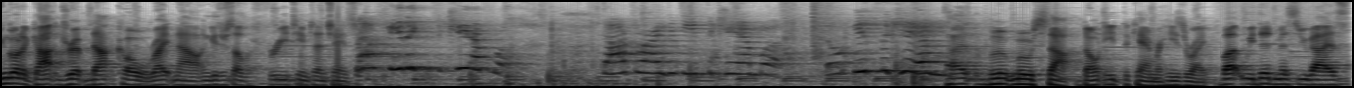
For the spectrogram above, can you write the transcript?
You can go to gotdrip.co right now and get yourself a free Team 10 chain. Stop eating the camera. Stop trying to eat the camera. Don't eat the camera. Ty- Blue Moose, stop. Don't eat the camera. He's right. But we did miss you guys.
